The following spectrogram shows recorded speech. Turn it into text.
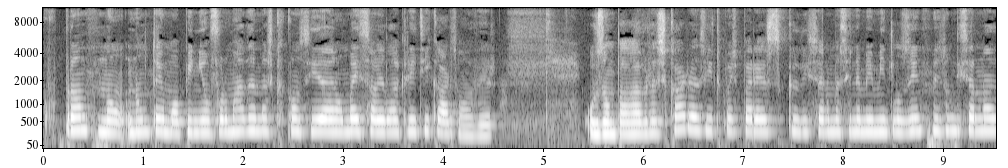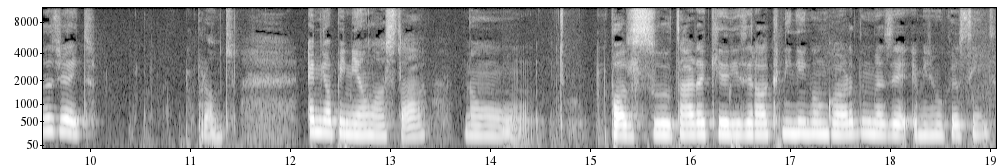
que, pronto, não, não têm uma opinião formada, mas que consideram bem só ir lá criticar, estão a ver? Usam palavras caras e depois parece que disseram uma cena mesmo inteligente, mas não disseram nada de jeito. Pronto. É a minha opinião, lá está. Não posso estar aqui a dizer algo que ninguém concorde, mas é, é mesmo o que eu sinto.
